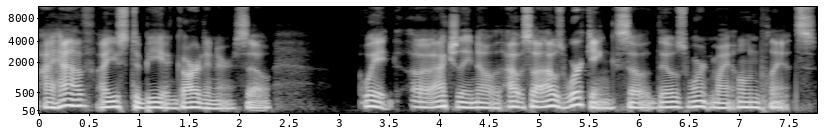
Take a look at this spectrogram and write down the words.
I have. I used to be a gardener. So, wait, uh, actually, no. I, so I was working. So those weren't my own plants.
